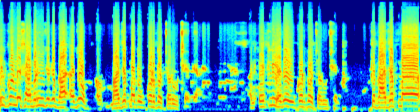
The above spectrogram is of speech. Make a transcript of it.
બિલકુલ મેં સાંભળ્યું છે કે જો, ભાજપમાં તો ઉકળતો ચરુ છે ત્યારે અને એટલી હદે ઉકળતો ચરુ છે. કે ભાજપમાં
